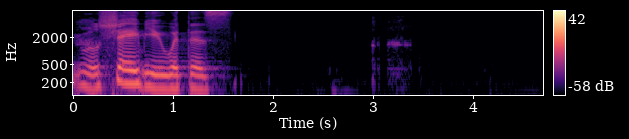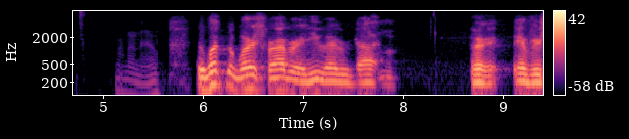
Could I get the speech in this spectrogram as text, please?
we will shame you with this. I don't know. So what's the worst fry bread you've ever gotten or ever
